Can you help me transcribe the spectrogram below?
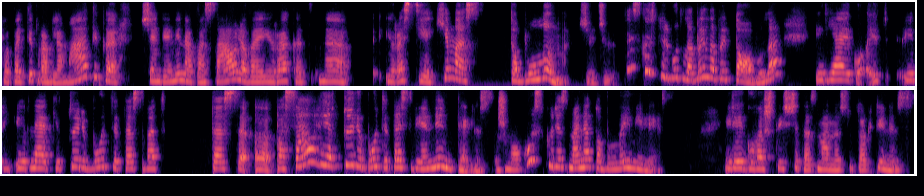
pati problematika šiandieninio pasaulio va yra, kad, na, yra siekimas tobulumą, žodžiu. Viskas turi būti labai labai tobula ir, jeigu, ir, ir netgi turi būti tas, vat, tas uh, pasaulyje turi būti tas vienintelis žmogus, kuris mane tobulai mylės. Ir jeigu va štai šitas mano sutoktinis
